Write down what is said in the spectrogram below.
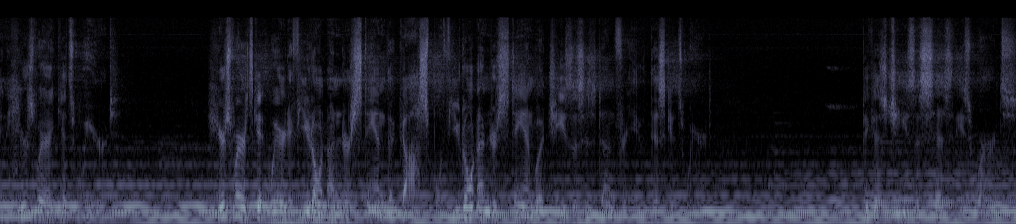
And here's where it gets weird. Here's where it's get weird if you don't understand the gospel. If you don't understand what Jesus has done for you, this gets weird. Because Jesus says these words.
